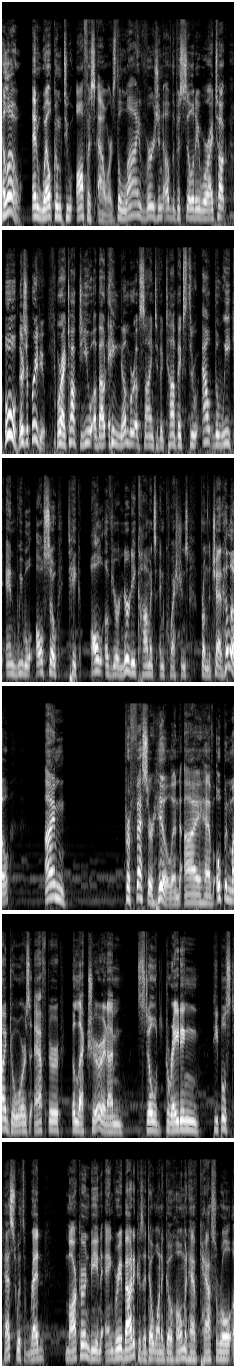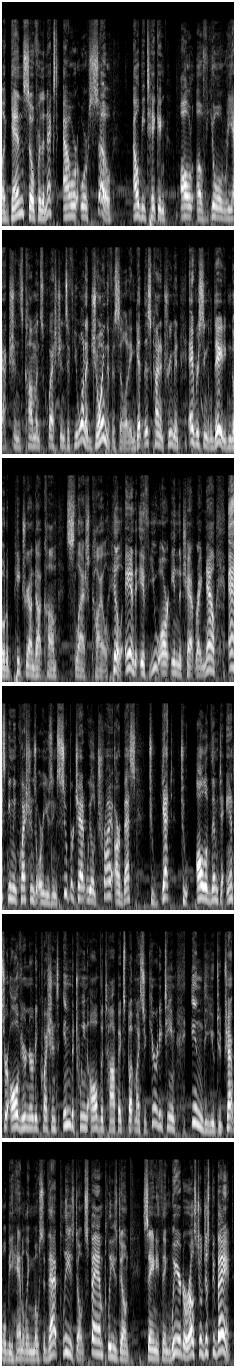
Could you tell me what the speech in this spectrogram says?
Hello, and welcome to Office Hours, the live version of the facility where I talk. Oh, there's a preview where I talk to you about a number of scientific topics throughout the week, and we will also take all of your nerdy comments and questions from the chat. Hello, I'm Professor Hill, and I have opened my doors after the lecture, and I'm still grading people's tests with red marker and being angry about it because I don't want to go home and have casserole again. So for the next hour or so, I'll be taking all of your reactions, comments, questions. If you want to join the facility and get this kind of treatment every single day, you can go to patreon.com slash Kyle Hill. And if you are in the chat right now asking me questions or using super chat, we'll try our best to get to all of them to answer all of your nerdy questions in between all the topics. But my security team in the YouTube chat will be handling most of that. Please don't spam. Please don't say anything weird or else you'll just be banned.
